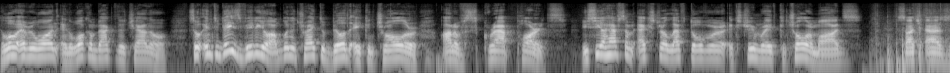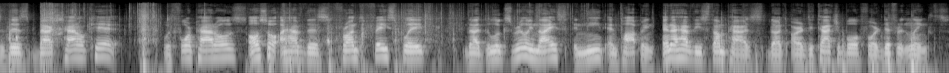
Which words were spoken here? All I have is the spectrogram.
Hello everyone and welcome back to the channel. So in today's video, I'm going to try to build a controller out of scrap parts. You see I have some extra leftover eXtremeRate controller mods, such as this back paddle kit with four paddles. Also, I have this front faceplate that looks really nice and neat and popping. And I have these thumb pads that are detachable for different lengths.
